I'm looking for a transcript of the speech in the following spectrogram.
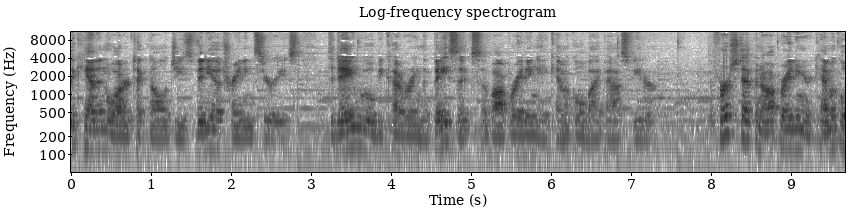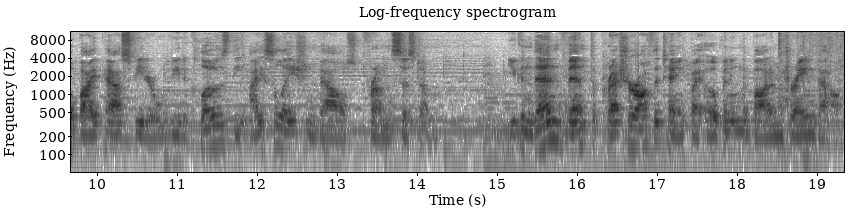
to Cannon Water Technologies video training series. Today we will be covering the basics of operating a chemical bypass feeder. The first step in operating your chemical bypass feeder will be to close the isolation valves from the system. You can then vent the pressure off the tank by opening the bottom drain valve.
